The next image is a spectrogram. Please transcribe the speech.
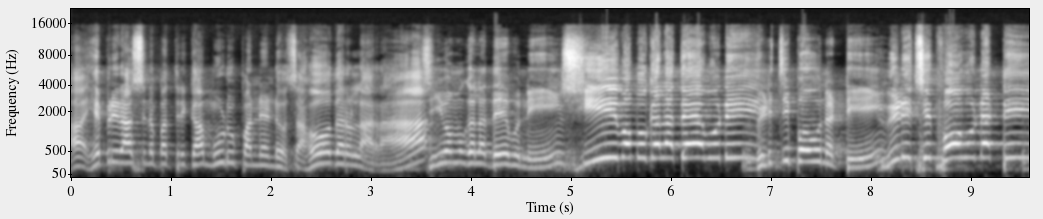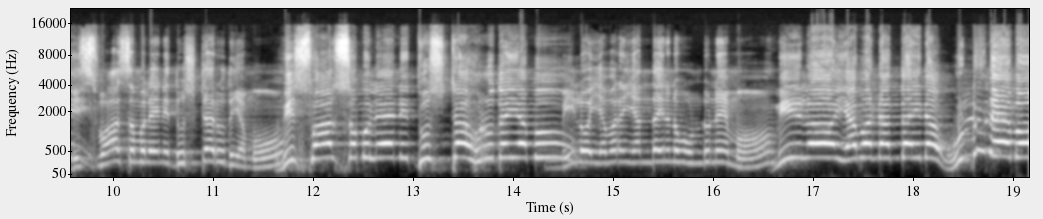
ఆ. హెబ్రి రాసిన పత్రిక మూడు పన్నెండు. సహోదరులారా జీవము గల దేవుని జీవము గల దేవుని విడిచిపోవునట్టి విడిచిపోవునట్టి విశ్వాసము లేని దుష్ట హృదయము విశ్వాసము లేని దుష్ట హృదయము మీలో ఎవరి ఎందైనా ఉండునేమో? మీలో ఎవనందైనా ఉండునేమో?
